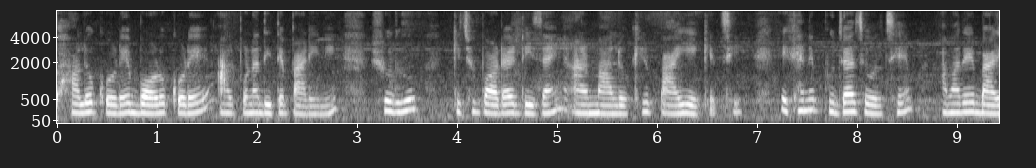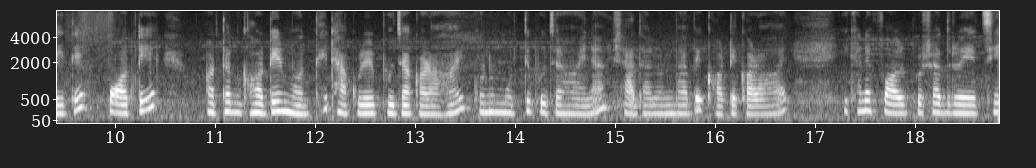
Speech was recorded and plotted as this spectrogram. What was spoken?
ভালো করে, বড় করে আলপনা দিতে পারিনি। শুধু কিছু বর্ডার ডিজাইন আর মা লক্ষ্মীর পাই এঁকেছি। এখানে পূজা চলছে। আমাদের বাড়িতে পটে অর্থাৎ ঘটের মধ্যে ঠাকুরের পূজা করা হয়। কোনো মূর্তি পূজা হয় না, সাধারণভাবে ঘটে করা হয়। এখানে ফল প্রসাদ রয়েছে,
